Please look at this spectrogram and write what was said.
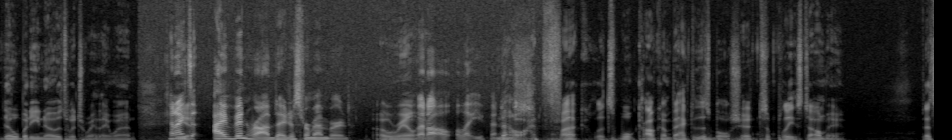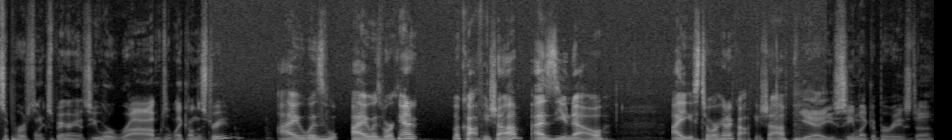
nobody knows which way they went. Can I? Yeah. T- I've been robbed. I just remembered. Oh, really? But I'll, I'll let you finish. No, I, fuck. Let's. We'll, I'll come back to this bullshit. So please tell me. That's a personal experience. You were robbed, like on the street. I was I was working at a coffee shop, as you know. I used to work at a coffee shop. Yeah, you seem like a barista.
